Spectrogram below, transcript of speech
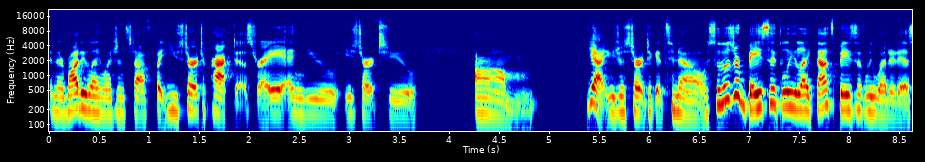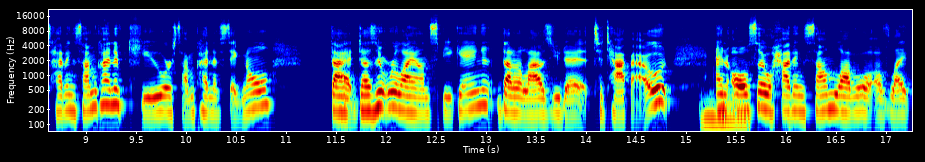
in their body language and stuff but you start to practice right? And you you start to um yeah you just start to get to know. So those are basically like that's basically what it is having some kind of cue or some kind of signal that doesn't rely on speaking that allows you to to tap out mm-hmm. and also having some level of like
